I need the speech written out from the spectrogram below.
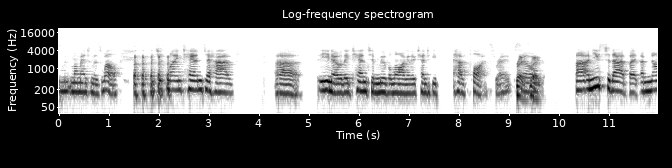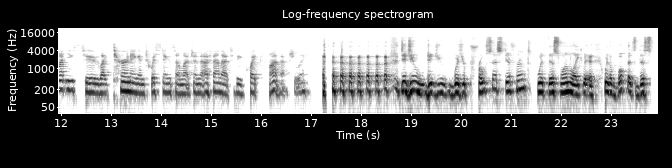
momentum as well. it's just mine tend to have uh you know they tend to move along and they tend to be have plots, right? Right, so, right. Uh, I'm used to that, but I'm not used to like turning and twisting so much, and I found that to be quite fun, actually. did you did you was your process different with this one like with a book that's this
